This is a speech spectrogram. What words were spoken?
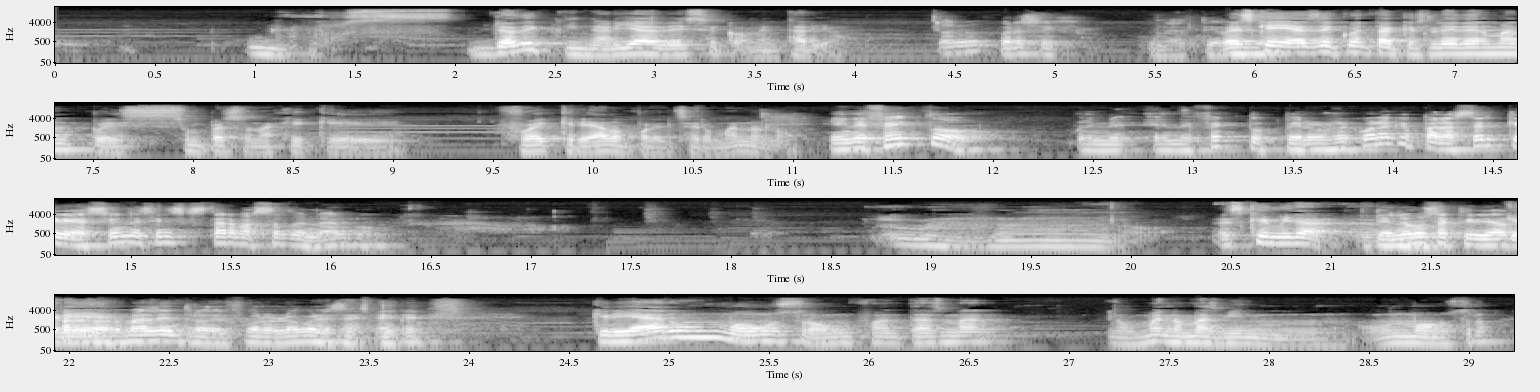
Yo declinaría de ese comentario. No, no, por eso dije. Es que haz de cuenta que Slenderman, pues, es un personaje que fue creado por el ser humano, ¿no? En efecto, en, en efecto, pero recuerda que para hacer creaciones tienes que estar basado en algo. Mm, Es que mira. Tenemos actividad crea- paranormal dentro del foro, luego les explico. Crear un monstruo, un fantasma, o bueno, más bien un, un monstruo,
